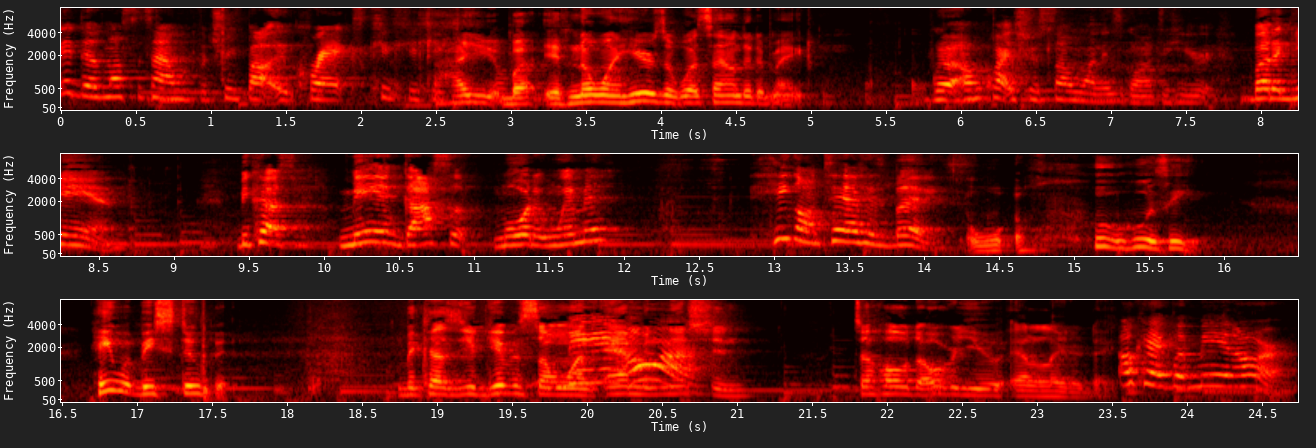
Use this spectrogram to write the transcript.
it does most of the time. If a tree fall, it cracks. How you? But if no one hears it, what sound did it make? Well, I'm quite sure someone is going to hear it. But again, because men gossip more than women, he gonna tell his buddies. Who who is he? He would be stupid because you're giving someone Men are. ammunition to hold over you at a later date. Okay, but men are.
